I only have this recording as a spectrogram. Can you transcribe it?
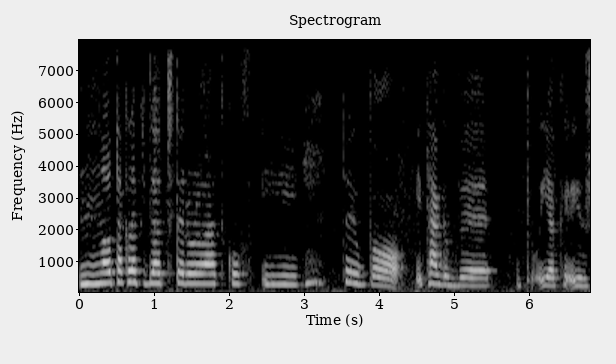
no tak lepiej dla czterolatków i tych, bo i tak by jak już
